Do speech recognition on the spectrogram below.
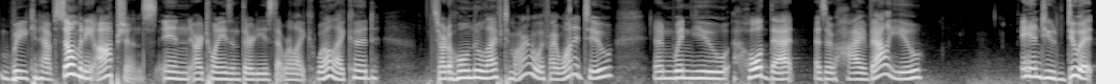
we can have so many options in our 20s and 30s that we're like, well, I could start a whole new life tomorrow if I wanted to. And when you hold that as a high value and you do it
